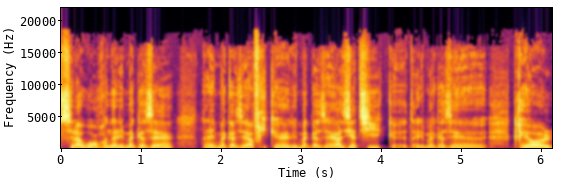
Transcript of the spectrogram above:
c'est là où on rentre dans les magasins, dans les magasins africains, les magasins asiatiques, euh, dans les magasins euh, créoles,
